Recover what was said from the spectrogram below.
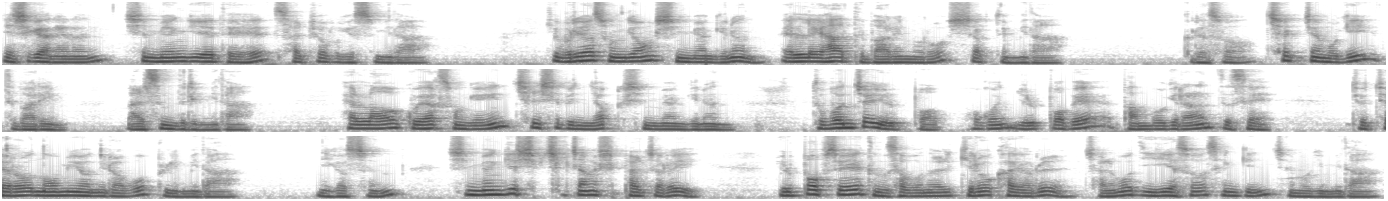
이 시간에는 신명기에 대해 살펴보겠습니다. 히브리어 성경 신명기는 엘레하 드바림으로 시작됩니다. 그래서 책 제목이 드바림, 말씀드립니다. 헬라어 구약 성경인 70인역 신명기는 두 번째 율법 혹은 율법의 반복이라는 뜻의 듀테로노미온이라고 불립니다. 이것은 신명기 17장 18절의 율법서의 등사본을 기록하여를 잘못 이해해서 생긴 제목입니다.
